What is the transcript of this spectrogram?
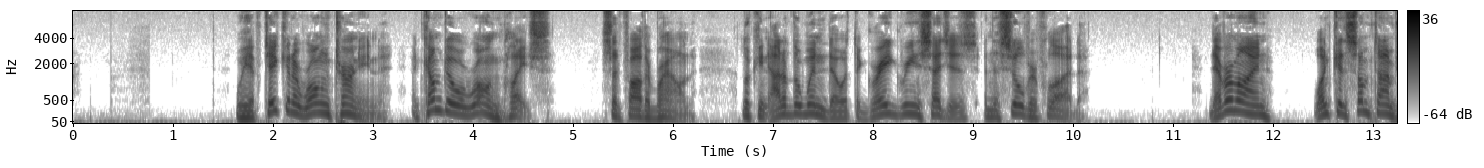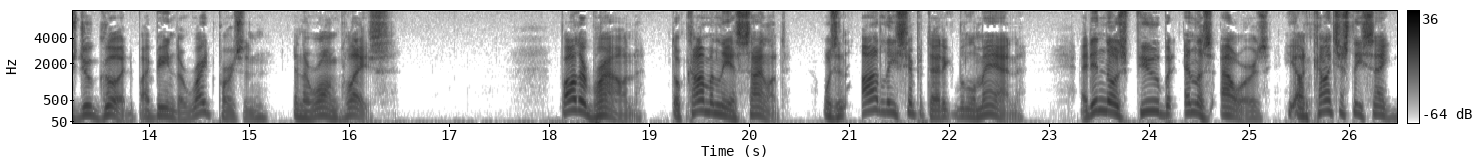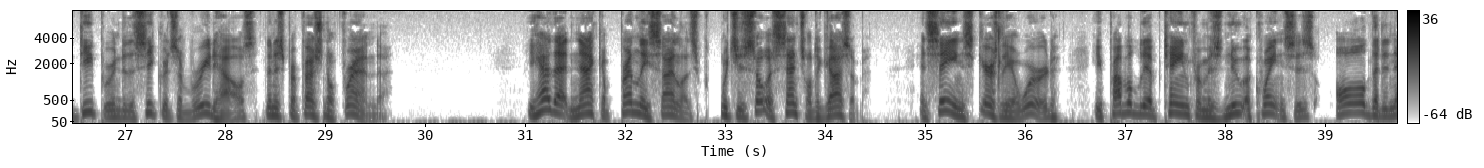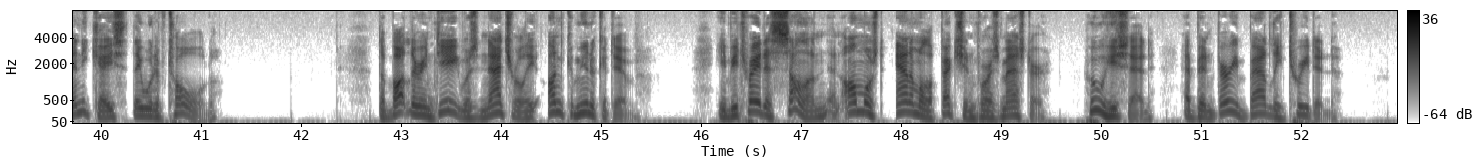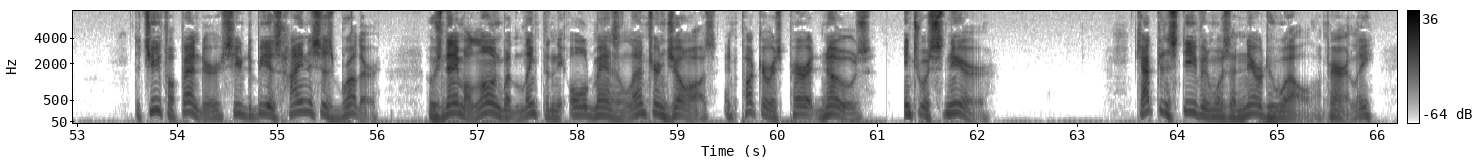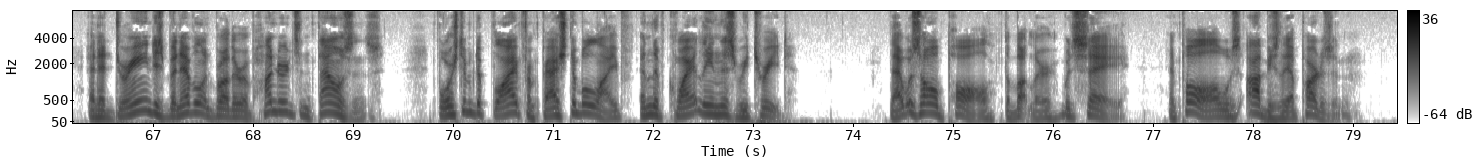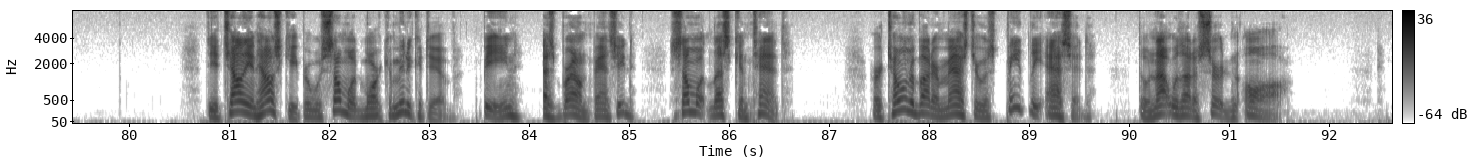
We have taken a wrong turning and come to a wrong place, said Father Brown, looking out of the window at the gray green sedges and the silver flood. Never mind, one can sometimes do good by being the right person in the wrong place. Father Brown, though commonly a silent, was an oddly sympathetic little man, and in those few but endless hours he unconsciously sank deeper into the secrets of Reed House than his professional friend. He had that knack of friendly silence which is so essential to gossip, and saying scarcely a word, he probably obtained from his new acquaintances all that in any case they would have told. The butler indeed was naturally uncommunicative. He betrayed a sullen and almost animal affection for his master, who, he said, had been very badly treated. The chief offender seemed to be His Highness's brother, whose name alone would lengthen the old man's lantern jaws and pucker his parrot nose into a sneer. Captain Stephen was a ne'er do well, apparently, and had drained his benevolent brother of hundreds and thousands, forced him to fly from fashionable life and live quietly in this retreat. That was all Paul, the butler, would say, and Paul was obviously a partisan. The Italian housekeeper was somewhat more communicative, being, as Brown fancied, somewhat less content. Her tone about her master was faintly acid, though not without a certain awe.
